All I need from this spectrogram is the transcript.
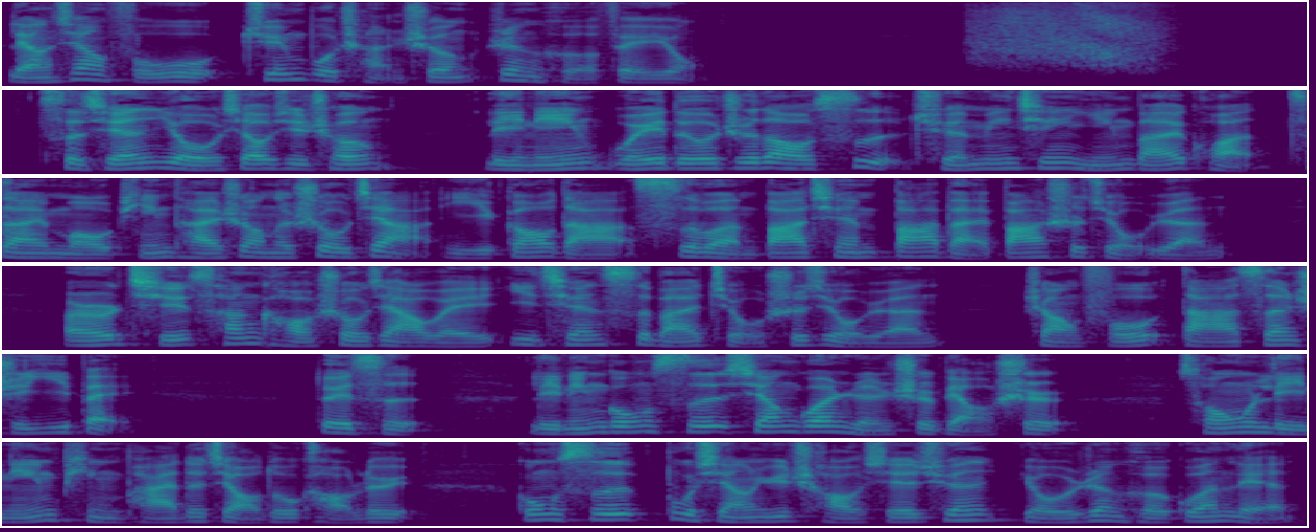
两项服务均不产生任何费用。此前有消息称，李宁韦德之道四全明星银白款在某平台上的售价已高达四万八千八百八十九元，而其参考售价为一千四百九十九元，涨幅达三十一倍。对此，李宁公司相关人士表示，从李宁品牌的角度考虑，公司不想与炒鞋圈有任何关联，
